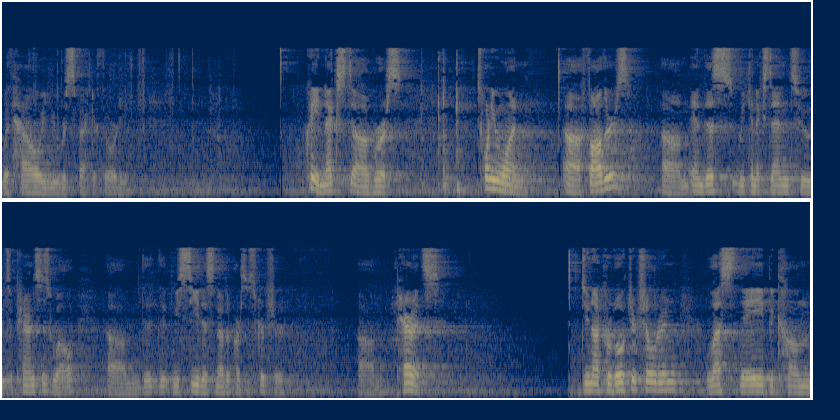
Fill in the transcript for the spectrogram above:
with how you respect authority. Okay, next uh, verse 21. Uh, fathers, um, and this we can extend to, to parents as well. Um, th- th- we see this in other parts of Scripture. Um, parents, do not provoke your children lest they become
